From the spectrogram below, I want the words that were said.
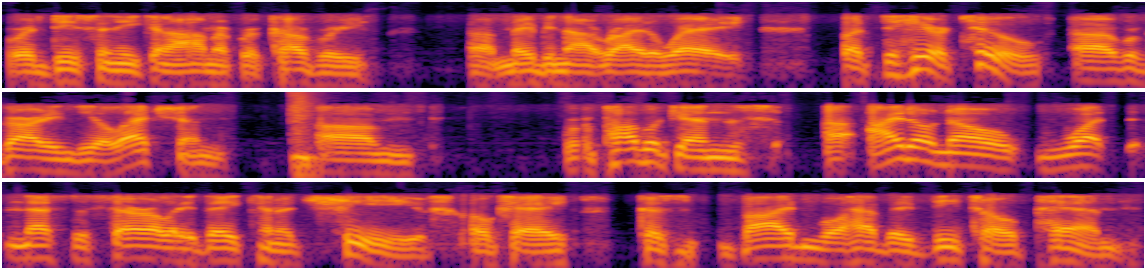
for a decent economic recovery. Uh, maybe not right away. But to hear, too, uh, regarding the election, um, Republicans, uh, I don't know what necessarily they can achieve, okay, because Biden will have a veto pen.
